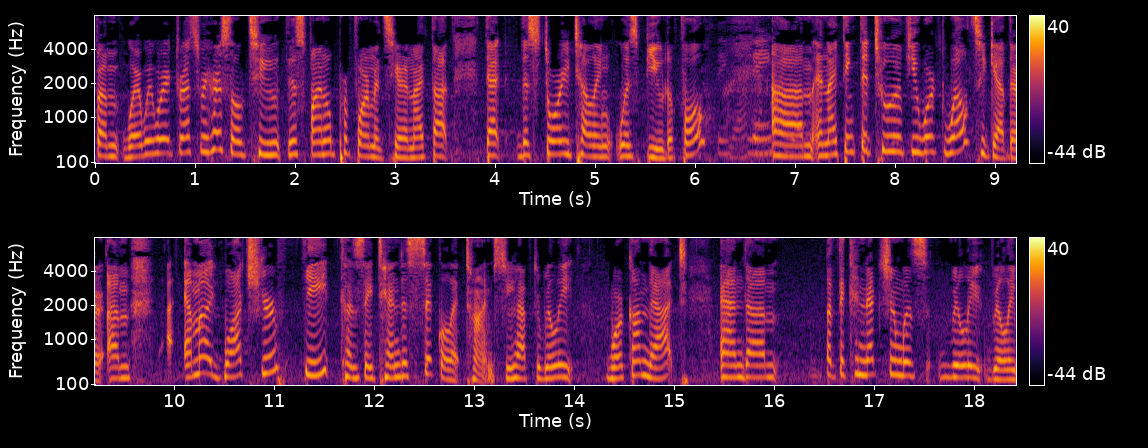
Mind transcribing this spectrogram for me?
from where we were at dress rehearsal to this final performance here, and I thought that the storytelling was beautiful. Um, and I think the two of you worked well together. Um, Emma, watch your feet because they tend to sickle at times. So you have to really work on that. And um, but the connection was really, really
